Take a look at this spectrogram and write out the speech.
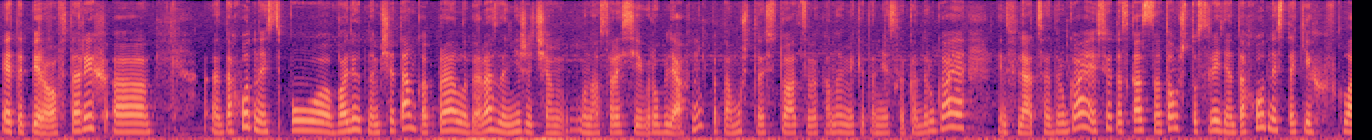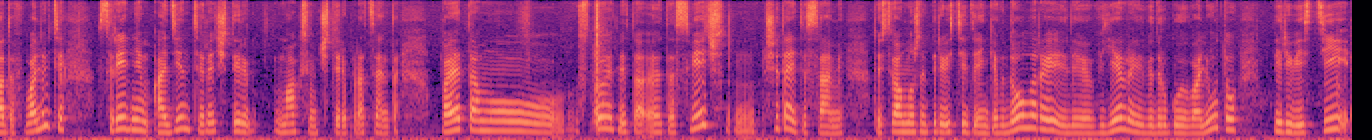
Это первое. Во-вторых, э, доходность по валютным счетам, как правило, гораздо ниже, чем у нас в России в рублях, ну, потому что ситуация в экономике там несколько другая, инфляция другая, и все это сказано на том, что средняя доходность таких вкладов в валюте в среднем 1-4, максимум 4%. Поэтому стоит ли это свеч, считайте сами. То есть вам нужно перевести деньги в доллары или в евро или в другую валюту, перевести,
